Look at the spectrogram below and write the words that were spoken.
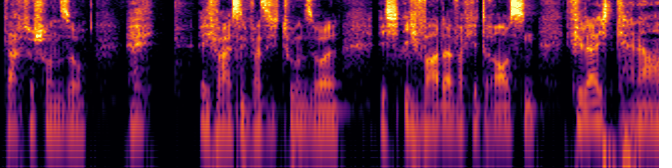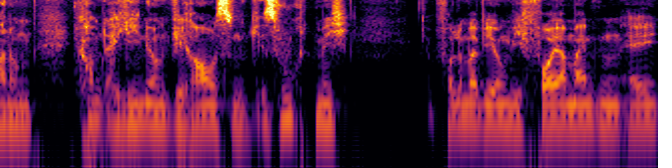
dachte schon so, hey, ich weiß nicht, was ich tun soll. Ich, ich warte einfach hier draußen. Vielleicht, keine Ahnung, kommt Eileen irgendwie raus und sucht mich. Vor allem, weil wir irgendwie vorher meinten, ey,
